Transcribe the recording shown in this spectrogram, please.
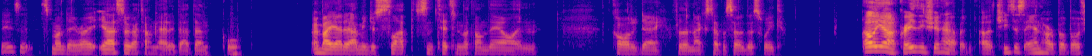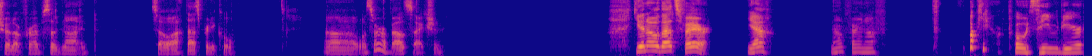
Is it? It's Monday, right? Yeah, I still got time to edit that then. Cool. And by edit, I mean just slap some tits in the thumbnail and call it a day for the next episode this week. Oh yeah, crazy shit happened. Uh, Jesus and Harpo both showed up for episode nine, so uh, that's pretty cool. Uh, what's our about section? You know that's fair. Yeah. No, fair enough. Fucking Harpo is even here.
